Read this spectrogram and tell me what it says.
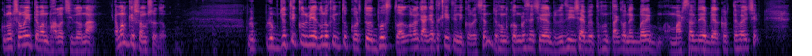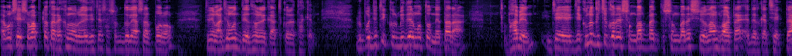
কোনো সময়ই তেমন ভালো ছিল না এমনকি সংসদেও। রূপজ্যোতি কর্মী এগুলো কিন্তু করতে অভ্যস্ত। অনেক আগে থেকেই তিনি করেছেন। যখন কংগ্রেসে ছিলেন বিরোধী হিসাবে তখন তাকে অনেকবারই মার্শাল দিয়ে বের করতে হয়েছে। এবং সেই স্বভাবটা তার এখনও রয়ে গেছে শাসক দলে আসার পরও তিনি মাঝে মধ্যে ধরনের কাজ করে থাকেন। রূপজ্যোতি কর্মীদের মতো নেতারা ভাবেন যে যে কোনো কিছু করে সংবাদ সংবাদের শিরোনাম হওয়াটা এদের কাছে একটা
